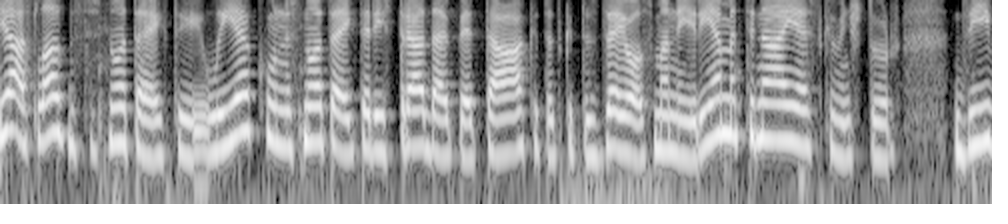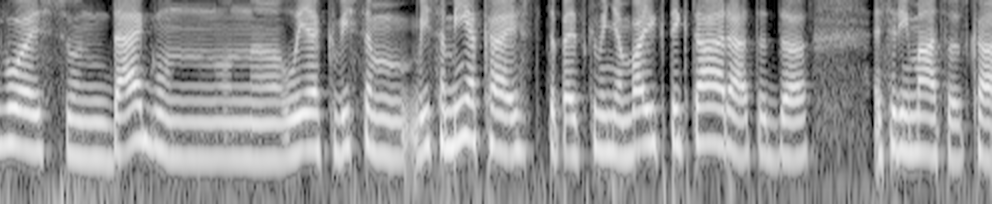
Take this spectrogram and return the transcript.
jā, slazdus es noteikti lieku, un es noteikti arī strādāju pie tā, ka tad, kad tas dzējols manī ir iemetinājies, ka viņš tur dzīvojas un deg un, un uh, liek visam, visam iekaist, tāpēc, ka viņam vajag tikt ārā, tad uh, es arī mācos, kā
